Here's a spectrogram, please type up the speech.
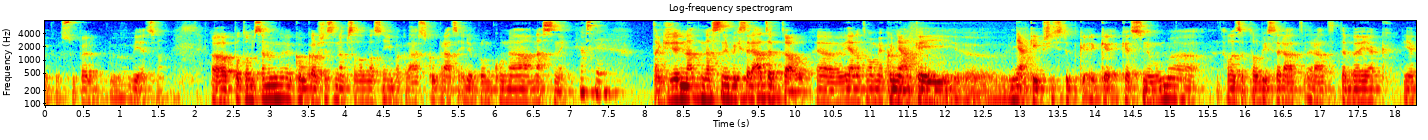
jako super věc. No. Potom jsem koukal, že si napsala vlastně i bakalářskou práci, i diplomku na, na sny. Na sny. Takže na, na sny bych se rád zeptal. Já na to mám jako nějaký, nějaký přístup ke, ke, ke snům, ale zeptal bych se rád, rád tebe, jak, jak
